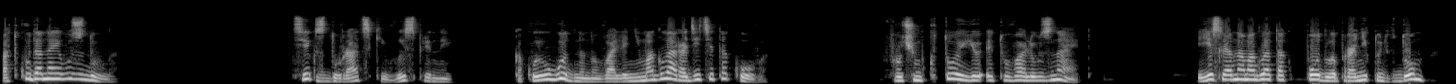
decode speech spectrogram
Откуда она его сдула? Текст дурацкий, выспренный, какой угодно, но Валя не могла родить и такого. Впрочем, кто ее, эту Валю, знает? И если она могла так подло проникнуть в дом, —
